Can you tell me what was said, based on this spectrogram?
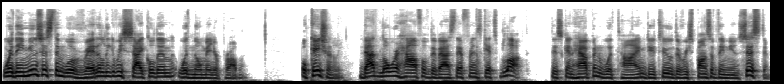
where the immune system will readily recycle them with no major problem. Occasionally, that lower half of the vas deferens gets blocked. This can happen with time due to the response of the immune system.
